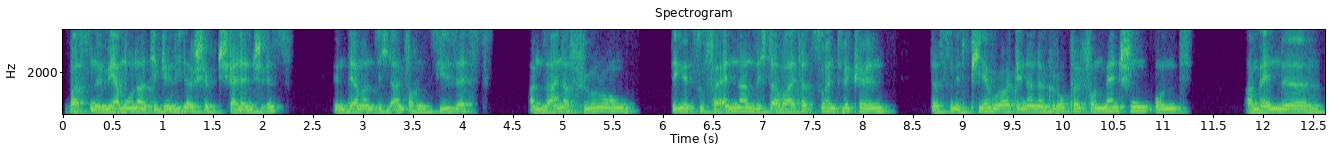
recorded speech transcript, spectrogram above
was eine mehrmonatige Leadership Challenge ist, in der man sich einfach ein Ziel setzt, an seiner Führung Dinge zu verändern, sich da weiterzuentwickeln, das mit Peerwork in einer Gruppe von Menschen und am Ende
